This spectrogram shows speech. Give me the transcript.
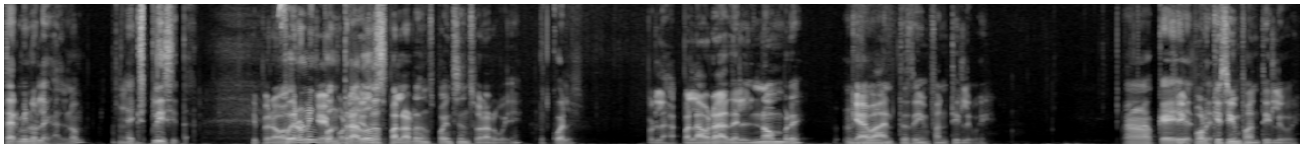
término legal, ¿no? Explícita. Sí, pero aguas, fueron porque- porque encontrados- esas palabras nos pueden censurar, güey. ¿eh? ¿Cuál? Por la palabra del nombre que Ujú. va antes de infantil, güey. Ah, ok. Sí, Eh, porque es infantil, güey.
